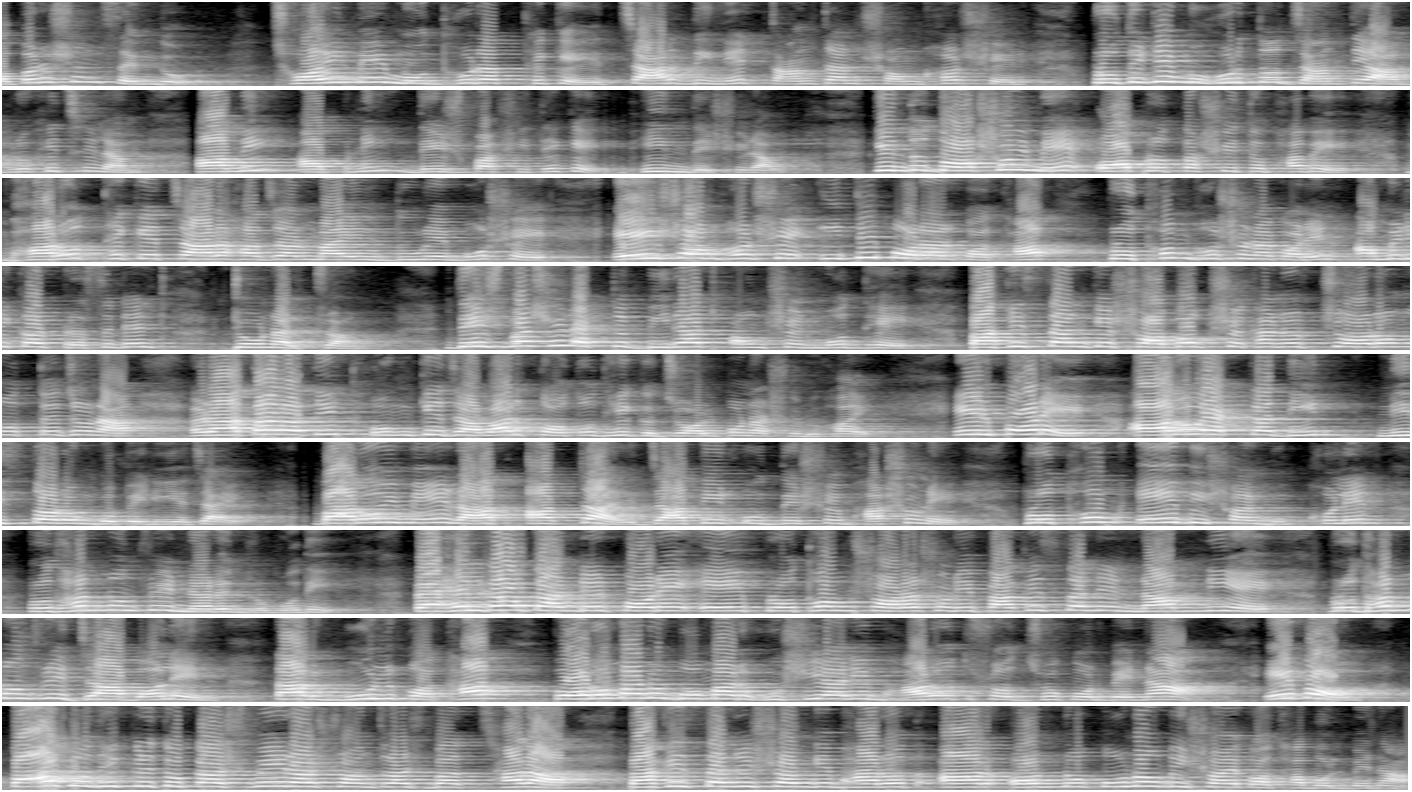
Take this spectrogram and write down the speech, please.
Operation সিন্দুর। ছয় মে মধ্যরাত থেকে চার দিনের টানটান সংঘর্ষের প্রতিটি মুহূর্ত জানতে আগ্রহী ছিলাম আমি, আপনি, দেশবাসী থেকে ভিন দেশিরাও। কিন্তু দশই মে অপ্রত্যাশিতভাবে ভারত থেকে চার হাজার মাইল দূরে বসে এই সংঘর্ষে ইতি পড়ার কথা প্রথম ঘোষণা করেন আমেরিকার প্রেসিডেন্ট ডোনাল্ড ট্রাম্প। দেশবাসীর একটা বিরাট অংশের মধ্যে পাকিস্তানকে সবক শেখানোর চরম উত্তেজনা, রাতারাতি থমকে যাওয়ার ততোধিক জল্পনা শুরু হয়। এরপরে আরও একটা দিন নিস্তরঙ্গ পেরিয়ে যায়। বারোই মে রাত আটটায় জাতির উদ্দেশ্যে ভাষণে প্রথম এই বিষয় মুখ খোলেন প্রধানমন্ত্রী নরেন্দ্র মোদী। পেহেলগাঁও কাণ্ডের পরে এই প্রথম সরাসরি পাকিস্তানের নাম নিয়ে প্রধানমন্ত্রী যা বলেন তার মূল কথা পরমাণু বোমার হুঁশিয়ারি ভারত সহ্য করবে না। এবং পাক অধিকৃত কাশ্মীর আর সন্ত্রাসবাদ ছাড়া পাকিস্তানের সঙ্গে ভারত আর অন্য কোনো বিষয়ে কথা বলবে না।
